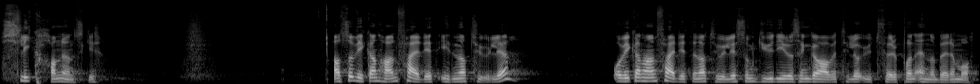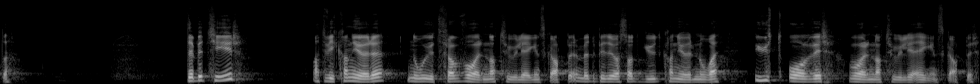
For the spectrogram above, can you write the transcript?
slik han ønsker. Altså, Vi kan ha en ferdighet i det naturlige, og vi kan ha en ferdighet i det naturlige som Gud gir oss en gave til å utføre på en enda bedre måte. Det betyr at vi kan gjøre noe ut fra våre naturlige egenskaper, men det betyr også at Gud kan gjøre noe utover våre naturlige egenskaper.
